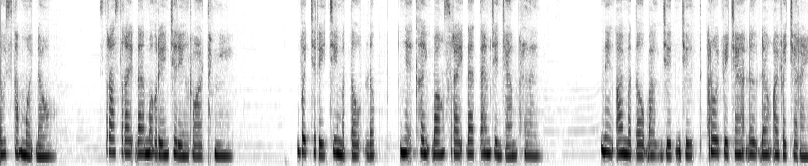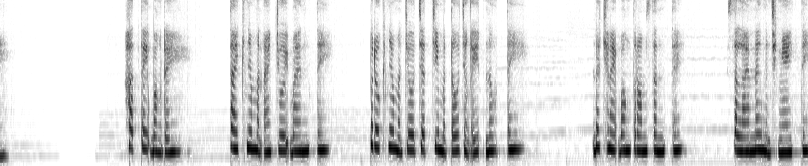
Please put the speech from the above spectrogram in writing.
ដោយសពមួយដងស្រស់ស្រីដើរមករៀនជារៀងរាល់ថ្ងៃវិជ្រីជិះម៉ូតូដប់ងាកឃើញបងស្រីដើរតាមចិញ្ចើមផ្លូវនាងឲ្យម៉ូតូបើកយឺតយឺតរួចវិចារដឺដងឲ្យវិចារា ហត់ទេបងរ៉េតែខ្ញុំមិនអាចជួយបានទេព្រោះខ្ញុំមិនចូលចិត្តជិះម៉ូតូចង្អៀតនោះទេដូច្នេះបងទ្រាំសិនទេសាលានៅមិនឆ្ងាយទេ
